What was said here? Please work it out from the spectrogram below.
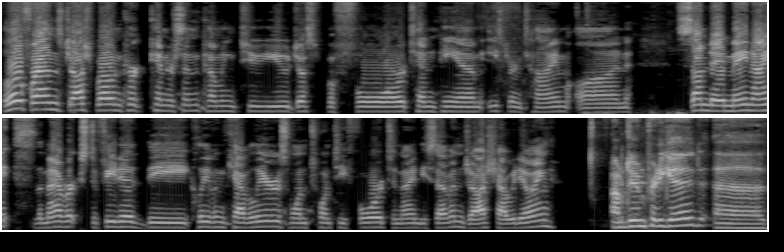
Hello, friends. Josh Bowe and Kirk Henderson coming to you just before 10 p.m. Eastern Time on Sunday, May 9th. The Mavericks defeated the Cleveland Cavaliers 124 to 97. Josh, how are we doing? I'm doing pretty good. Uh,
